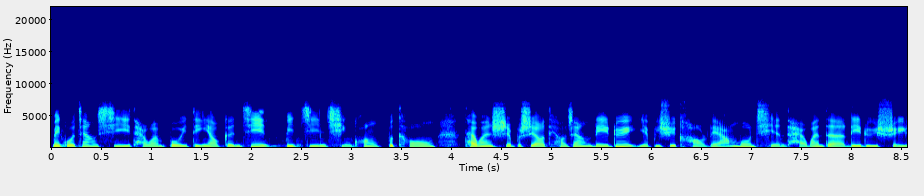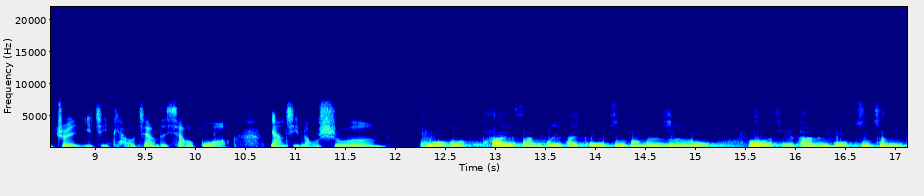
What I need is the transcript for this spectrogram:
美国降息，台湾不一定要跟进，毕竟情况不同。台湾是不是要调降利率，也必须考量目前台湾的利率水准以及调降的效果。杨金龙说：“如果说台商回台投资他们的热络，而且它能够支撑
